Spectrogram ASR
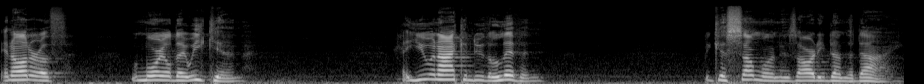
In honor of Memorial Day weekend, that you and I can do the living because someone has already done the dying.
